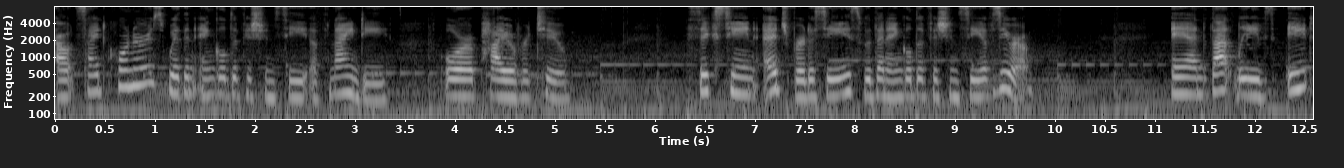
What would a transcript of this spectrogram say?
outside corners with an angle deficiency of 90, or pi over 2. 16 edge vertices with an angle deficiency of 0 and that leaves 8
